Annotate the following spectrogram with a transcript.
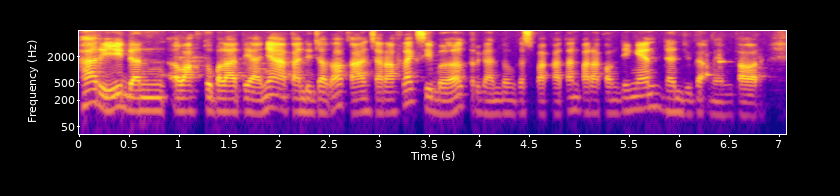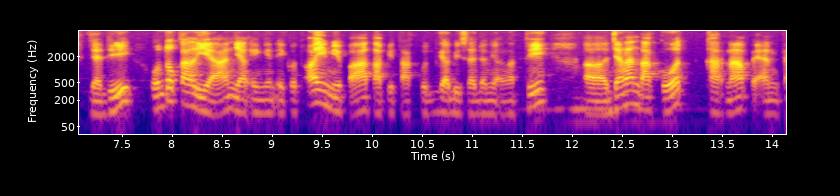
Hari dan eh, waktu pelatihannya akan dijadwalkan secara fleksibel tergantung kesepakatan para kontingen dan juga mentor. Jadi, untuk kalian yang ingin ikut OIMIPA tapi takut gak bisa dan gak ngerti, uh, jangan takut karena PNK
